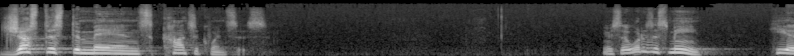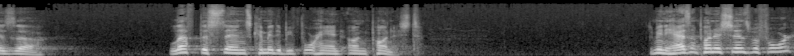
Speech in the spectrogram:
Justice demands consequences. You say, what does this mean? He has uh, left the sins committed beforehand unpunished. It mean he hasn't punished sins before?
